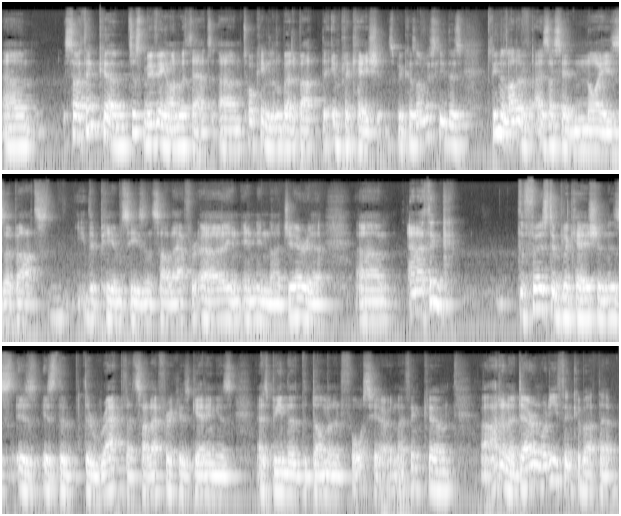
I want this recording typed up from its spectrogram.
Um, So I think um, just moving on with that, um, talking a little bit about the implications, because obviously there's been a lot of, as I said, noise about the PMCs in South Africa, uh, in, in, in Nigeria, and I think the first implication is is is the the rap that South Africa is getting as as being the, the dominant force here, and I think um, I don't know, Darren, what do you think about that?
